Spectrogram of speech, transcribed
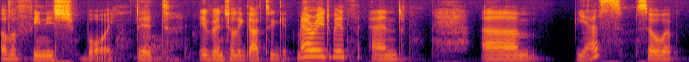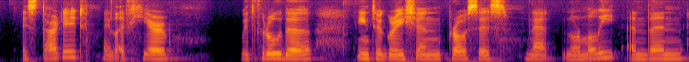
of a Finnish boy that eventually got to get married with. And um, yes, so I started my life here with through the integration process not normally, and then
